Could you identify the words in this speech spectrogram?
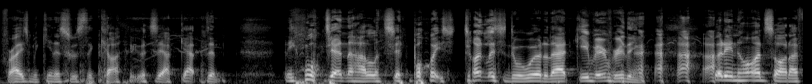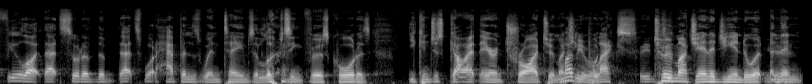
Fraser McInnes was the guy who was our captain. And he walked out in the huddle and said, "Boys, don't listen to a word of that. Give everything." but in hindsight, I feel like that's sort of the that's what happens when teams are losing first quarters. You can just go out there and try too much. Maybe You relax. Too much energy into it, and then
